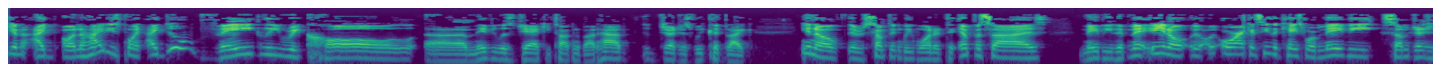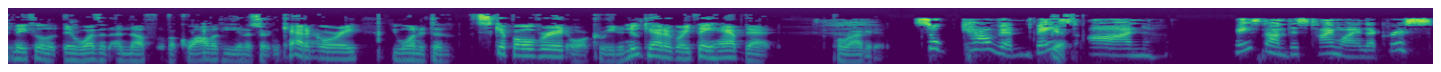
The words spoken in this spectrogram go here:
you know, I on Heidi's point, I do vaguely recall uh maybe it was Jackie talking about how the judges we could like, you know, there's something we wanted to emphasize. Maybe that may, you know, or I can see the case where maybe some judges may feel that there wasn't enough of a quality in a certain category. You wanted to skip over it or create a new category. They have that prerogative. So Calvin, based Yes. on based on this timeline that Chris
